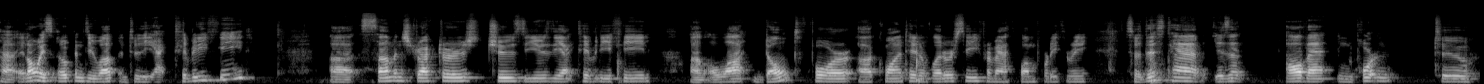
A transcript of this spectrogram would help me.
Uh, it always opens you up into the activity feed. Uh, some instructors choose to use the activity feed. Um, a lot don't for uh, quantitative literacy for Math 143 so this tab isn't all that important to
